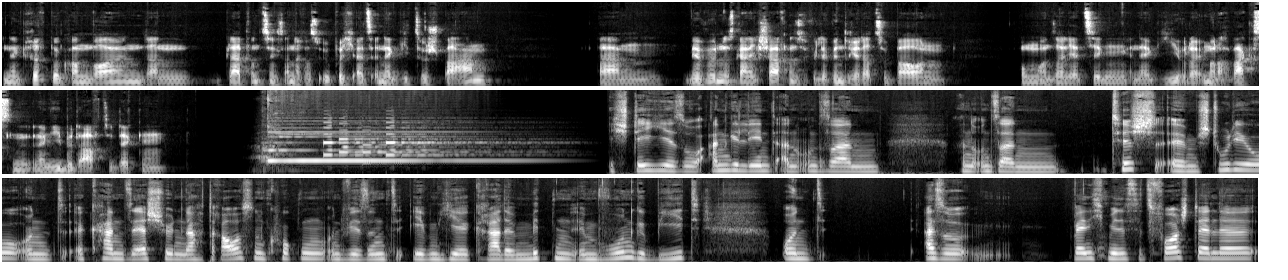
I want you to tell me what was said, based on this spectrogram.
in den Griff bekommen wollen, dann bleibt uns nichts anderes übrig, als Energie zu sparen. Ähm, wir würden es gar nicht schaffen, so viele Windräder zu bauen, um unseren jetzigen Energie- oder immer noch wachsenden Energiebedarf zu decken. Ich stehe hier so angelehnt an unseren, an unseren Tisch im Studio und kann sehr schön nach draußen gucken. Und wir sind eben hier gerade mitten im Wohngebiet. Und also, wenn ich mir das jetzt vorstelle,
